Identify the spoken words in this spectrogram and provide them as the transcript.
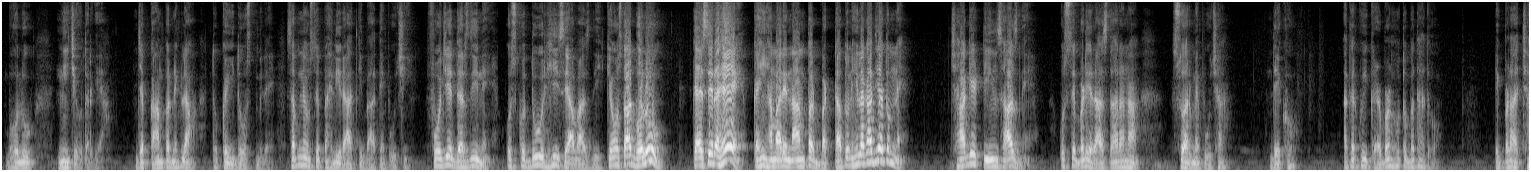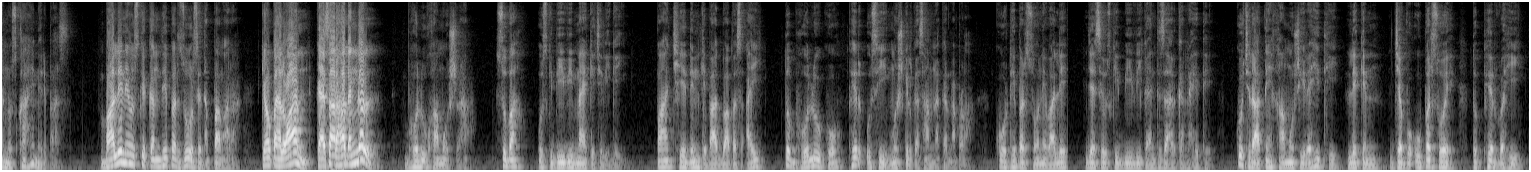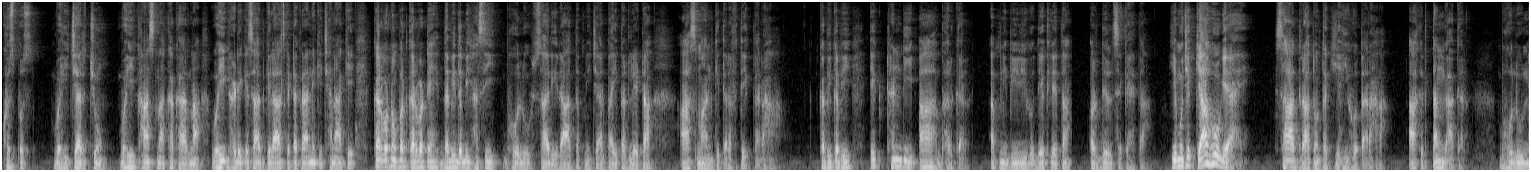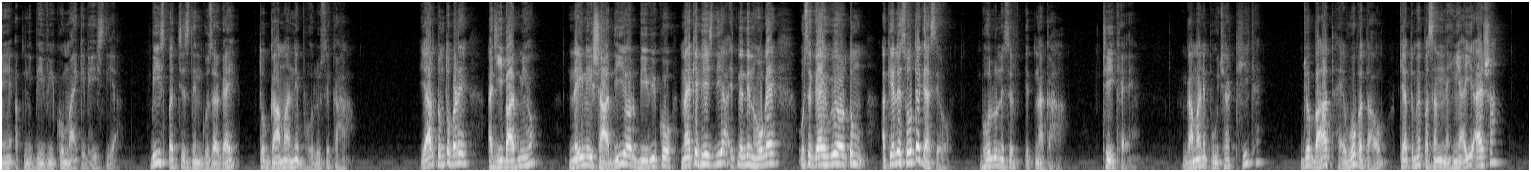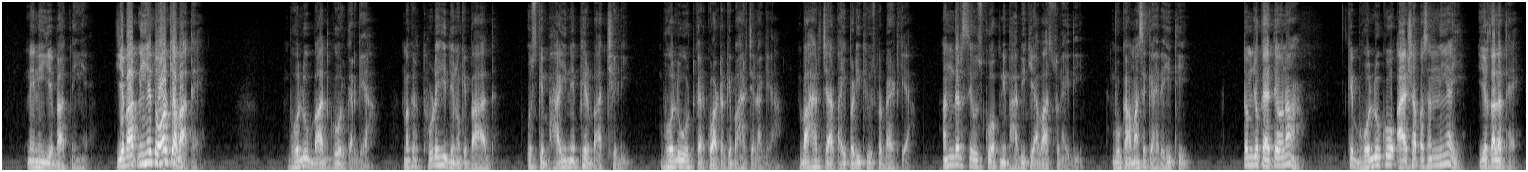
भोलू नीचे उतर गया। जब काम पर निकला तो कई दोस्त मिले। सबने उससे पहली रात की बातें पूछी। फौजे दर्जी ने उसको दूर ही से आवाज़ दी, क्यों उस्ताद भोलू? कैसे रहे? कहीं हमारे नाम पर बट्टा तो नहीं लगा दिया तुमने? छागे टीन साज ने उससे बड़े राजदाराना स्वर में पूछा, देखो, अगर कोई गड़बड़ हो तो बता दो। एक बड़ा अच्छा नुस्खा है मेरे पास। बाले ने उसके कंधे पर ज़ोर से धप्पा मारा। क्यों पहलवान? कैसा रहा दंगल? भोलू खामोश रहा। सुबह उसकी बीवी मैके चली गई। पाँच छह दिन के बाद वापस आई तो भोलू को फिर उसी मुश्किल का सामना करना पड़ा। कोठे पर सोने वाले जैसे उसकी बीवी का इंतज़ार कर रहे थे। कुछ रातें खामोशी रही थी, लेकिन जब वो ऊपर सोए तो फिर वही खुसफुस वही चरचू वही खांसना खखारना वही घड़े के साथ गिलास के टकराने की छना के करवटों पर करवटें दबी दबी हँसी, भोलू सारी रात अपनी चारपाई पर लेटा, आसमान की तरफ़ देखता रहा। कभी कभी एक ठंडी आह भरकर अपनी बीवी को देख लेता और दिल से कहता, ये मुझे क्या हो गया है? सात रातों तक यही होता रहा। आखिर तंग आकर भोलू ने अपनी बीवी को मायके भेज दिया। बीस पच्चीस दिन गुजर गए तो गामा ने भोलू से कहा, यार, तुम तो बड़े अजीब आदमी हो। नई नई शादी और बीवी को मैके भेज दिया, इतने दिन हो गए, उसे गए हुए और तुम अकेले सोते कैसे हो? भोलू ने सिर्फ़ इतना कहा, ठीक है। गामा ने पूछा, ठीक है? जो बात है वो बताओ, क्या तुम्हें पसंद नहीं आई आयशा? नहीं नहीं, ये बात नहीं है। ये बात नहीं है तो और क्या बात है? भोलू बात गोल कर गया। मगर थोड़े ही दिनों के बाद उसके भाई ने फिर बात छेड़ी। भोलू उठकर क्वार्टर के बाहर चला गया। बाहर चारपाई पड़ी थी, उस पर बैठ गया। अंदर से उसको अपनी भाभी की आवाज़ सुनाई दी। वो गामा से कह रही थी, तुम जो कहते हो ना कि भोलू को आयशा पसंद नहीं आई, ये गलत है।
